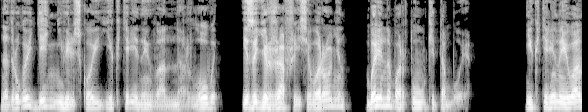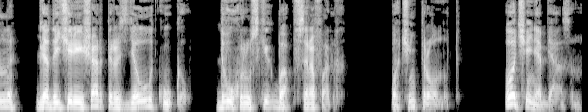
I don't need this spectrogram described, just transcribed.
На другой день Невельской, Екатерина Ивановна Орловы и задержавшийся Воронин были на борту китобоя. Екатерина Ивановна для дочерей Шарпера сделала кукол, двух русских баб в сарафанах. Очень тронут. Очень обязан.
